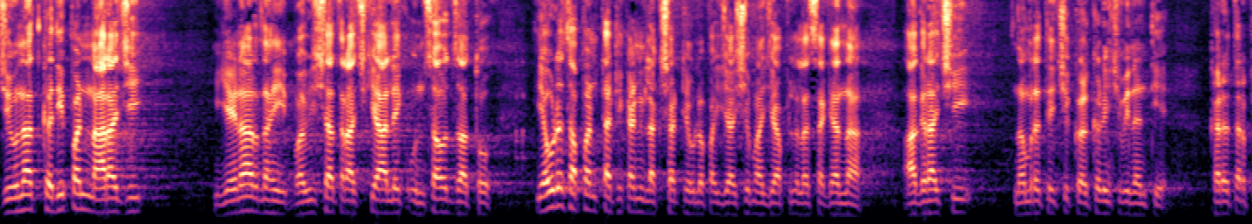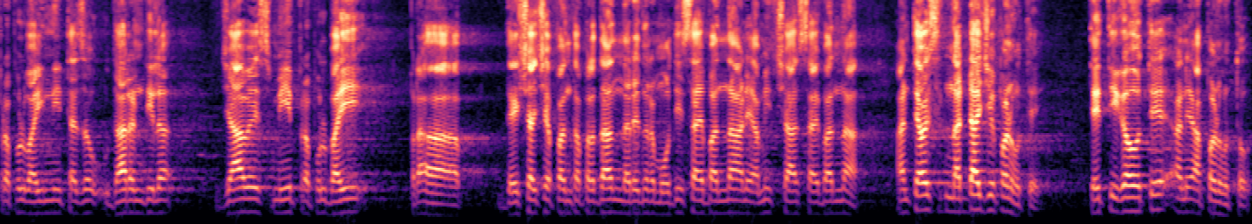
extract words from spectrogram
जीवनात कधी पण नाराजी येणार नाही. भविष्यात राजकीय आलेख उंचावत जातो. एवढंच आपण त्या ठिकाणी लक्षात ठेवलं पाहिजे अशी माझी आपल्याला सगळ्यांना आग्राची नम्रतेची कळकळीची विनंती आहे. खरं तर प्रफुलबाईंनी त्याचं उदाहरण दिलं. ज्यावेळेस मी प्रफुलबाई प्र देशाचे पंतप्रधान नरेंद्र मोदी साहेबांना आणि अमित शहा साहेबांना आणि त्यावेळेस नड्डाजी पण होते. ते तिघं होते आणि आपण होतो.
